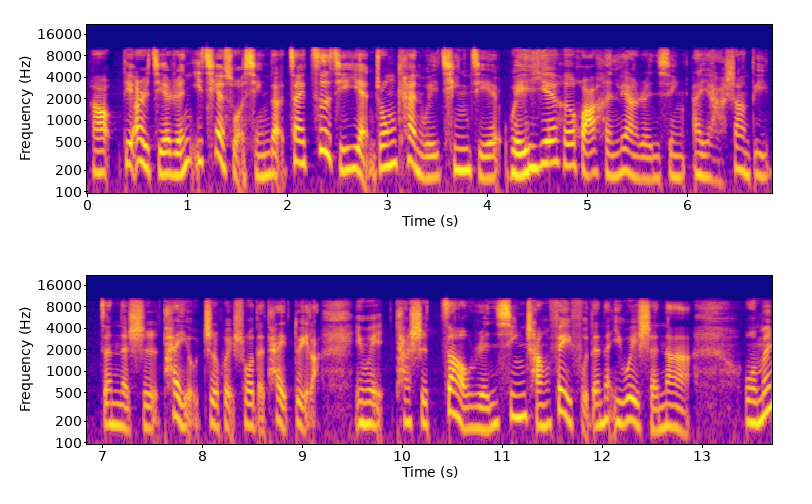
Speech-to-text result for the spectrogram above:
好，第二节，人一切所行的，在自己眼中看为清洁，为耶和华衡量人心。哎呀，上帝真的是太有智慧，说的太对了，因为他是造人心肠肺腑的那一位神呐。我们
